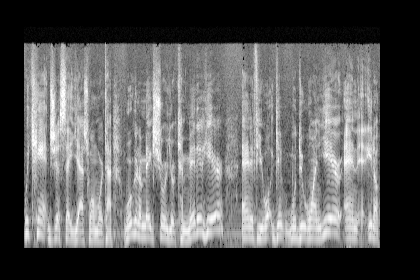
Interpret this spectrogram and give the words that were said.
we can't just say yes one more time. We're going to make sure you're committed here, and if you give, we'll do one year, and you know,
